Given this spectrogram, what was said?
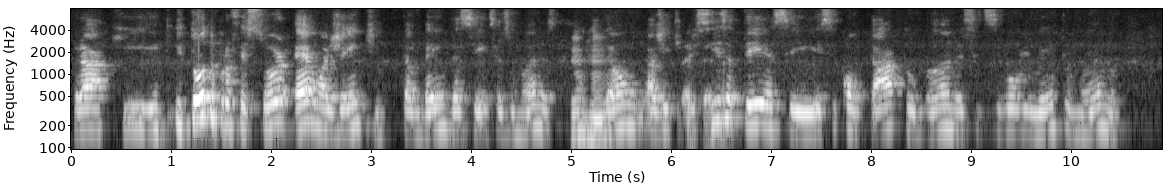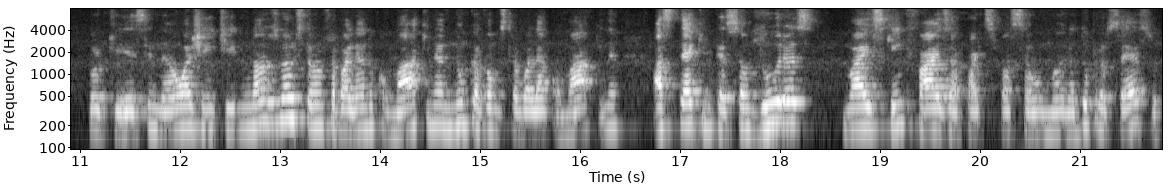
para que e todo professor é um agente também das ciências humanas. Uhum. Então a gente precisa ter esse esse contato humano, esse desenvolvimento humano porque senão a gente nós não estamos trabalhando com máquina, nunca vamos trabalhar com máquina. As técnicas são duras, mas quem faz a participação humana do processo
